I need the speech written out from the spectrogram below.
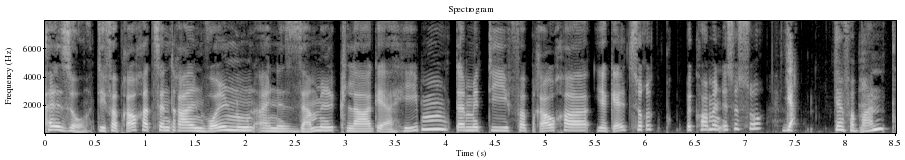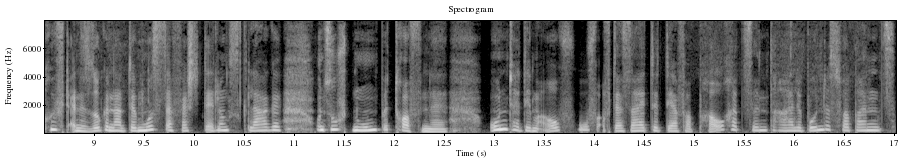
Also, die Verbraucherzentralen wollen nun eine Sammelklage erheben, damit die Verbraucher ihr Geld zurückbekommen, ist es so? Ja. Der Verband prüft eine sogenannte Musterverstellungsklage und sucht nun Betroffene. Unter dem Aufruf auf der Seite der Verbraucherzentrale Bundesverbands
